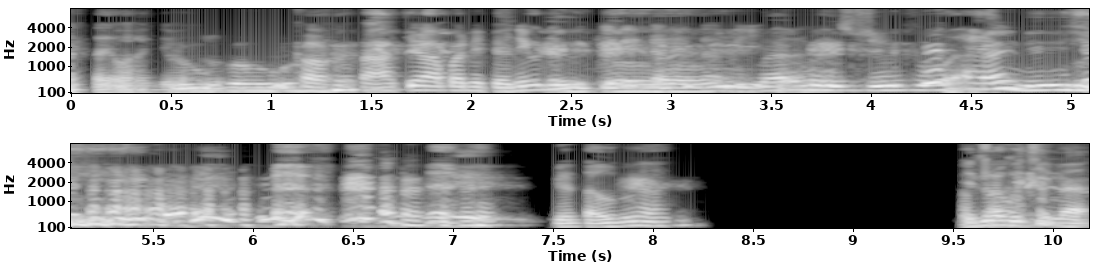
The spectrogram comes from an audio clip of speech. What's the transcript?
kata orang Jawa. kalau kata Acil apa nih kayaknya udah mikirin dari tadi Sufu Gak tau gue. Itu lagu Cina.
